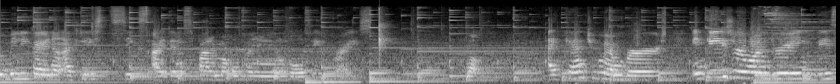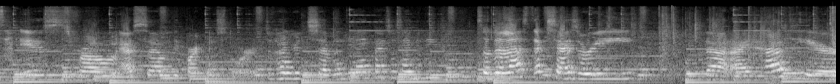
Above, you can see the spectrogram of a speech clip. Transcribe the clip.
bumili kayo ng at least 6 items para makuha niyo yung wholesale price. Well, I can't remember. In case you're wondering, this is from SM Department Store. 279 pesos, I believe. So, the last accessory that I have here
